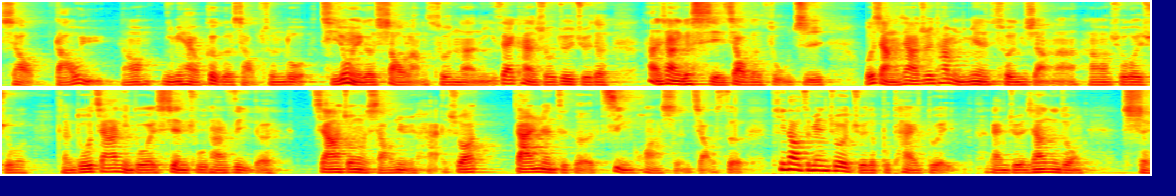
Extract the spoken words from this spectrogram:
小岛屿，然后里面还有各个小村落，其中有一个少朗村啊。你在看的时候就会觉得它很像一个邪教的组织。我讲一下，就是他们里面的村长啊，然后就会说很多家庭都会献出他自己的家中的小女孩，说要担任这个净化神角色。听到这边就会觉得不太对，感觉像那种神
